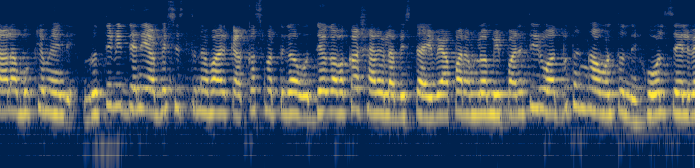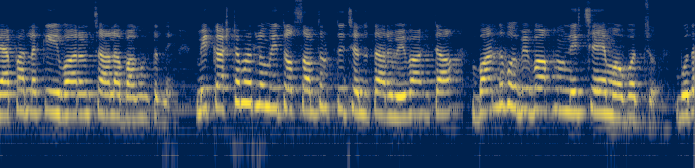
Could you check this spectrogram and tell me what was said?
చాలా ముఖ్యమైనది వృత్తి విద్యని అభ్యసిస్తున్న వారికి అకస్మాత్తుగా ఉద్యోగ అవకాశాలు లభిస్తాయి. వ్యాపారంలో మీ పనితీరు అద్భుతంగా ఉంటుంది. హోల్సేల్ వ్యాపారులకి ఈ వారం చాలా బాగుంటుంది. మీ కస్టమర్లు మీతో సంతృప్తి చెందుతారు. వివాహిత బంధువు వివాహం నిశ్చయం అవ్వచ్చు. బుధ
